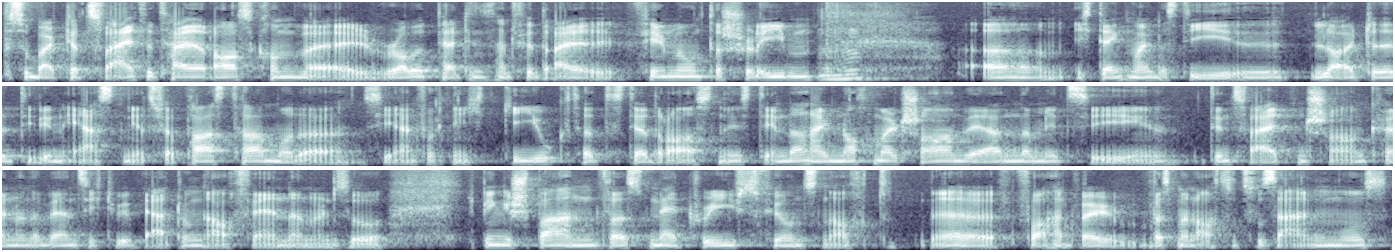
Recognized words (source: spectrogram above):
sobald der zweite Teil rauskommt, weil Robert Pattinson hat für drei Filme unterschrieben. Mhm. Ähm, ich denke mal, dass die Leute, die den ersten jetzt verpasst haben oder sie einfach nicht gejuckt hat, dass der draußen ist, den dann halt nochmal schauen werden, damit sie den zweiten schauen können. Und dann werden sich die Bewertungen auch verändern. Also ich bin gespannt, was Matt Reeves für uns noch äh, vorhat, weil was man auch dazu sagen muss,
